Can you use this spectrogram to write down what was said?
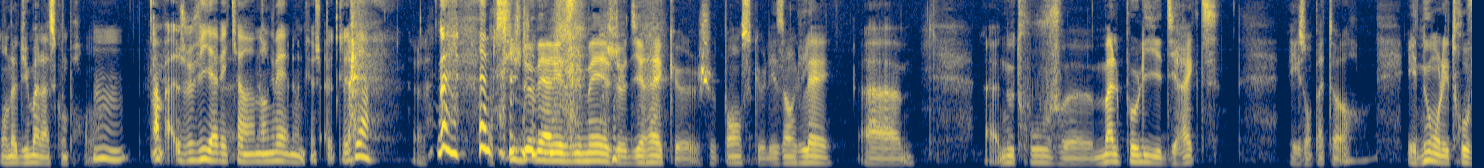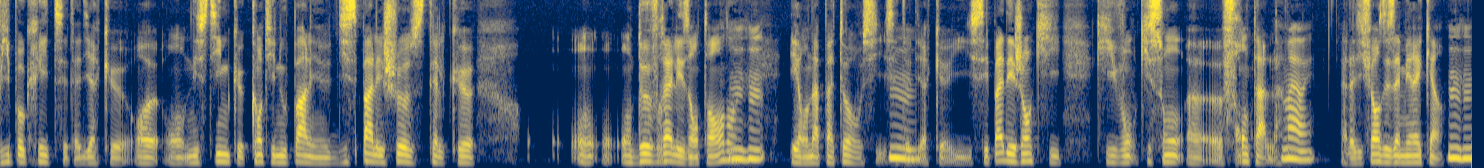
on a du mal à se comprendre. Ah bah, je vis avec un Anglais, donc je peux te le dire. si je devais résumer, je dirais que je pense que les Anglais euh, euh, nous trouvent mal polis et directs, et ils n'ont pas tort. Et nous, on les trouve hypocrites, c'est-à-dire qu'on on estime que quand ils nous parlent, ils ne disent pas les choses telles que on, devrait les entendre. Mmh et on n'a pas tort aussi. Hmm. C'est-à-dire que c'est pas des gens qui, qui, vont, qui sont euh, frontales. À la différence des Américains, hmm.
